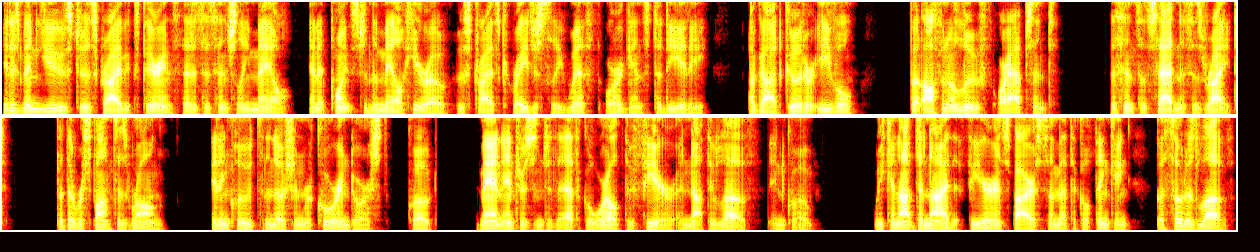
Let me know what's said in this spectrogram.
It has been used to describe experience that is essentially male, and it points to the male hero who strives courageously with or against a deity, a god good or evil, but often aloof or absent. The sense of sadness is right, but the response is wrong. It includes the notion Ricoeur endorsed quote, Man enters into the ethical world through fear and not through love. We cannot deny that fear inspires some ethical thinking, but so does love.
